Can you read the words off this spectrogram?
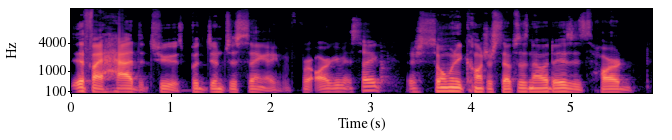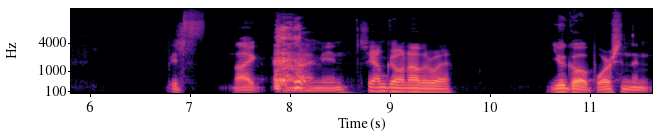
if I had to choose. But I'm just saying, like, for argument's sake, there's so many contraceptives nowadays. It's hard. It's like, you know what I mean? See, I'm going other way. You go abortion, then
